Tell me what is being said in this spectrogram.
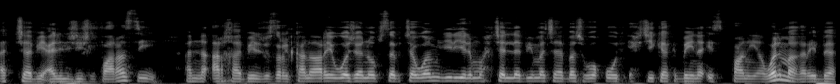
التابعة للجيش الفرنسي. أن أرخبيل جزر الكناري وجنوب سبتة ومليليا المحتلة بمثابة وقود احتكاك بين إسبانيا والمغرب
